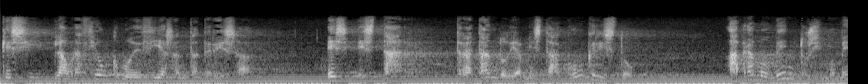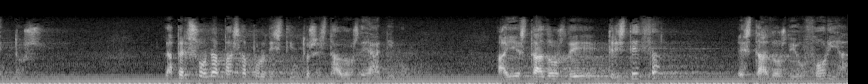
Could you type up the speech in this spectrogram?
que si la oración, como decía Santa Teresa, es estar tratando de amistad con Cristo, momentos y momentos. La persona pasa por distintos estados de ánimo. Hay estados de tristeza, estados de euforia,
